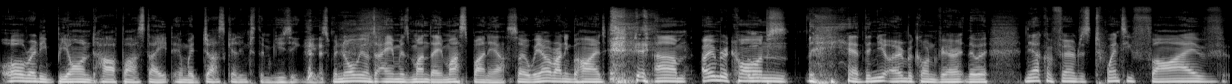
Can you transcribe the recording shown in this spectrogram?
already beyond half past eight and we're just getting to the music news. We're normally on to Amos Monday must by now, so we are running behind. Um, Omicron, yeah, the new Omicron variant, there were now confirmed as 25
